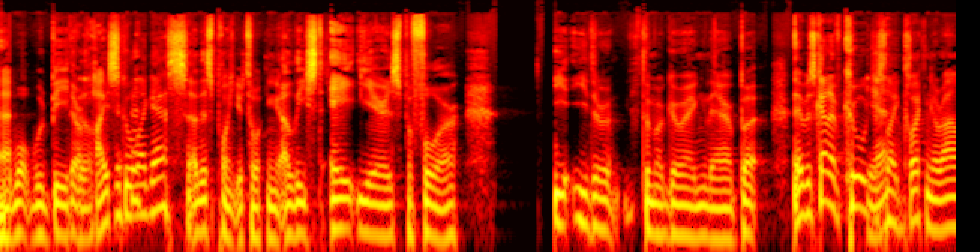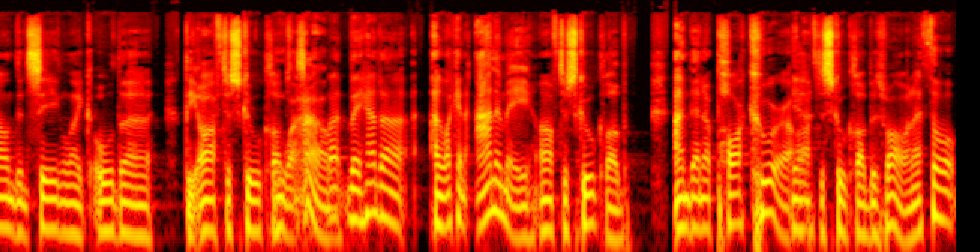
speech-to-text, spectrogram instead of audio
uh, what would be their high school, I guess. At this point, you're talking at least eight years before e- either of them are going there. But it was kind of cool, yeah. just like clicking around and seeing like all the the after school clubs. Wow, they had a, a, like an anime after school club. And then a parkour yeah. after school club as well, and I thought,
